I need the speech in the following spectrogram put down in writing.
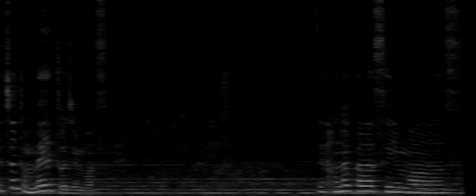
でちょっと目閉じます。で鼻から吸います。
